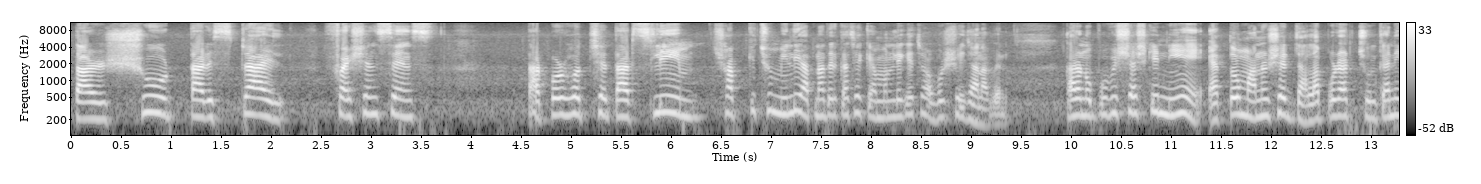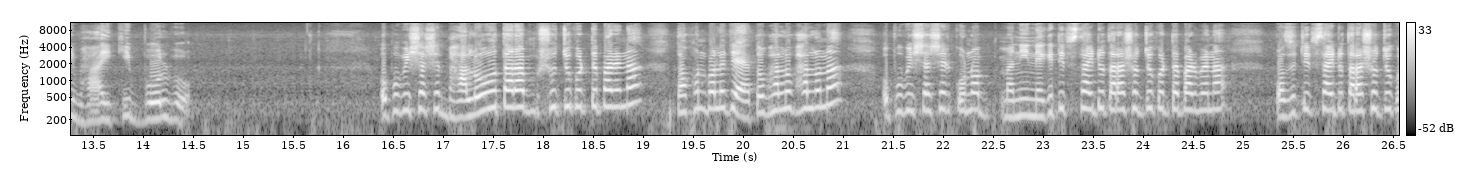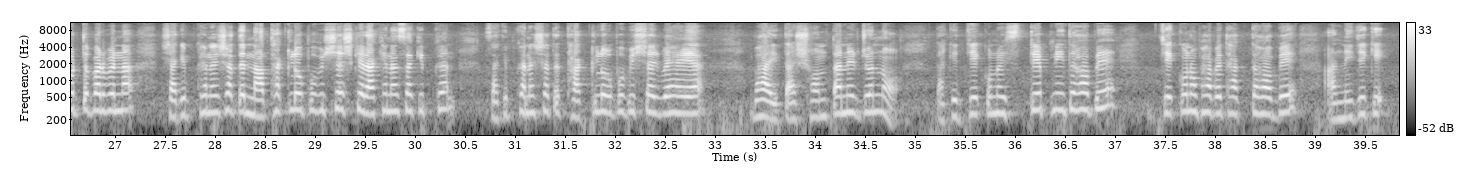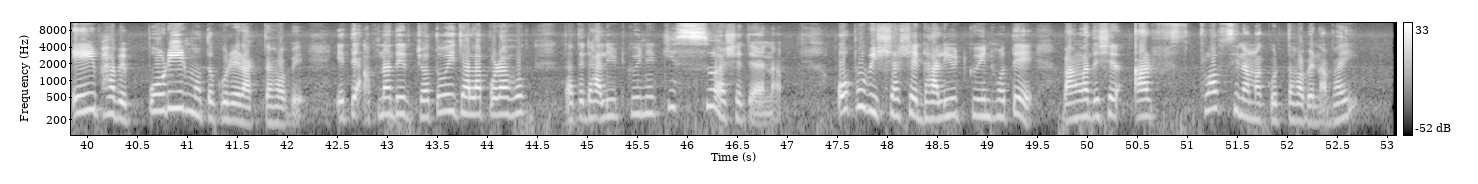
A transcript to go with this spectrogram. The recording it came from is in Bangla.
তার শ্যুট তার স্টাইল ফ্যাশন সেন্স তারপর হচ্ছে তার স্লিম সব কিছু মিলিয়ে আপনাদের কাছে কেমন লেগেছে অবশ্যই জানাবেন। কারণ উপবিশ্বাসকে নিয়ে এত মানুষের জ্বালা পোড়ার চুলকানি ভাই, কি বলব? অপবিশ্বাসের ভালো তারা সহ্য করতে পারে না, তখন বলে যে এত ভালো ভালো না। অপবিশ্বাসের কোনো মানে নেগেটিভ সাইডও তারা সহ্য করতে পারবে না পজিটিভ সাইডও তারা সহ্য করতে পারবে না। সাকিব খানের সাথে না থাকলেও উপবিশ্বাসকে রাখে না সাকিব খান। সাকিব খানের সাথে থাকলেও উপবিশ্বাস বেহায়া। ভাই, তার সন্তানের জন্য তাকে যে কোনো স্টেপ নিতে হবে যে কোনোভাবে থাকতে হবে আর নিজেকে এইভাবে পরীর মতো করে রাখতে হবে। এতে আপনাদের যতই জ্বালা পোড়া হোক, তাতে ঢালিউড কুইনের কিচ্ছু আসে যায় না। অপু বিশ্বাসে ঢালিউড কুইন হতে বাংলাদেশের আর ফ্লপ সিনেমা করতে হবে না ভাই।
